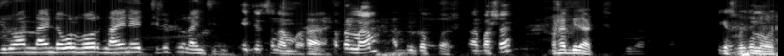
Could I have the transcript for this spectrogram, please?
Zero one nine double four nine eight three two nine three. হচ্ছে নাম্বার। হ্যাঁ। আপনার নাম? আব্দুল গপ্পর আর বাসা? বাসা বিরাট। ঠিক আছে ভাই ধন্যবাদ।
